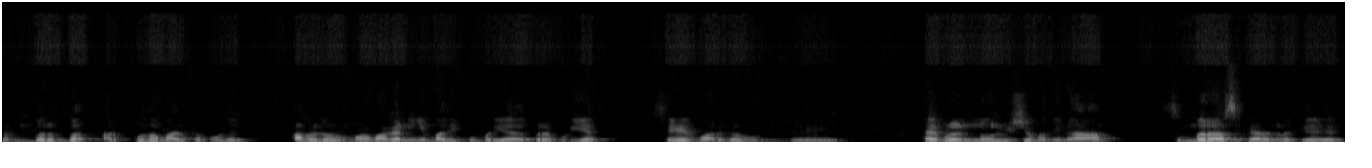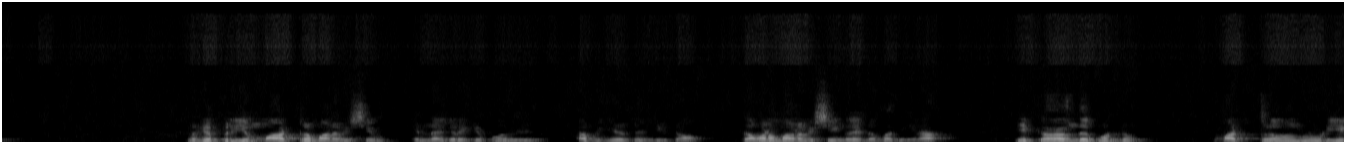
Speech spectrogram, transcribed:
ரொம்ப ரொம்ப அற்புதமாக இருக்க போது அவர்கள் மூலமாக நீங்கள் மதிப்பு மரியாதை பெறக்கூடிய செயல்பாடுகள் உண்டு. அதே இன்னொரு விஷயம் பார்த்தீங்கன்னா சிம்மராசிக்காரங்களுக்கு மிகப்பெரிய மாற்றமான விஷயம் என்ன கிடைக்க போகுது அப்படிங்கிறத தெரிஞ்சுக்கிட்டோம். கவனமான விஷயங்கள் என்ன பார்த்தீங்கன்னா எக்காந்த கொண்டும் மற்றவர்களுடைய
